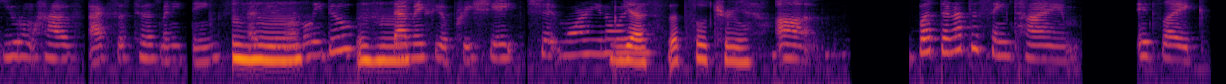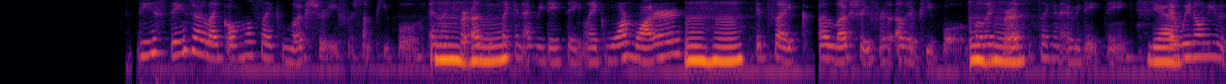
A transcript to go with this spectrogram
you don't have access to as many things as you Mhm. normally do, Mhm. that makes you appreciate shit more, you know what yes, that's so true. Um but then at the same time, it's like these things are like almost like luxury for some people. And like for us it's Mhm. like an everyday thing. Like warm water Mm-hmm. it's like a luxury for other people but like for Mhm. us it's like an everyday thing Yeah. and we don't even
